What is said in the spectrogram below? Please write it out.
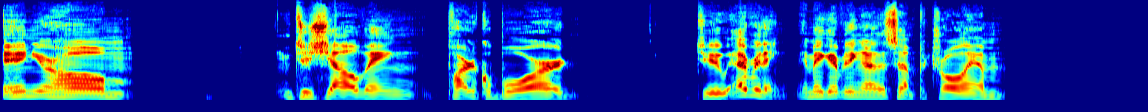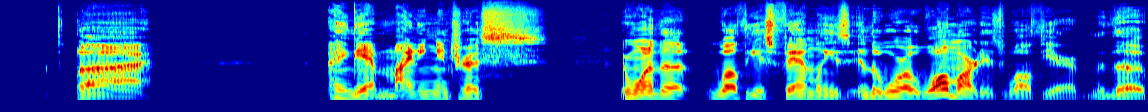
in your home to shelving, particle board, to everything. They make everything under the sun. Petroleum. Uh, I think they have mining interests. They're one of the wealthiest families in the world. Walmart is wealthier. The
